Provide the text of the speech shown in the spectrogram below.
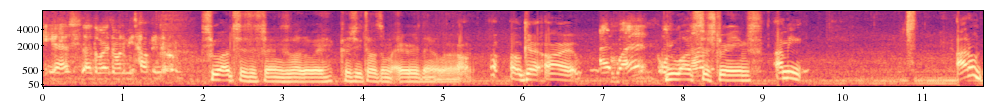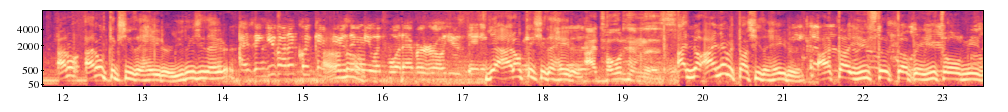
Yes, otherwise I wouldn't be talking to him. She watches the streams, by the way, because she tells them everything about. Okay, all right. I what? You watch the streams. I mean, I don't, I don't, I don't think she's a hater. You think she's a hater? I think you gotta quit don't confusing me with whatever girl he was dating. Yeah, I don't think she's a hater. I told him this. I no, I never thought she's a hater. I thought you slipped up and you told me that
